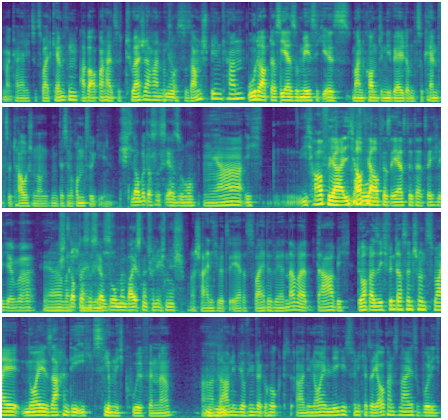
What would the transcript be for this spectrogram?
man kann ja nicht zu zweit kämpfen, aber ob man halt so Treasure Hunt und ja. sowas zusammenspielen kann oder ob das eher so mäßig ist, man kommt in die Welt, um zu kämpfen, zu tauschen und ein bisschen rumzugehen. Ich glaube, das ist eher so. Ja, ich ich hoffe ja, ich hoffe so. ja auf das erste tatsächlich immer. Ja, ich glaube, das ist ja so, man weiß natürlich nicht. Wahrscheinlich wird es eher das zweite werden, aber da habe ich. Doch, also ich finde, das sind schon zwei neue Sachen, die ich ziemlich cool finde. Ah, mhm. Da haben die mich auf jeden Fall gehuckt. Ah, die neuen Legis finde ich tatsächlich auch ganz nice, obwohl ich,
